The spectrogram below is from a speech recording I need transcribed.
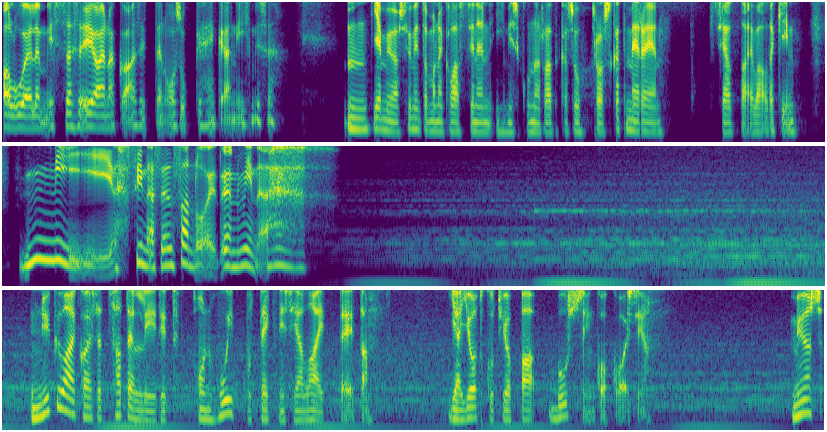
alueelle, missä se ei ainakaan sitten osu kehenkään ihmisen. Mm, ja myös hyvin tuommoinen klassinen ihmiskunnan ratkaisu, roskat mereen sieltä taivaaltakin. Niin, sinä sen sanoit, en minä. Nykyaikaiset satelliitit on huipputeknisiä laitteita ja jotkut jopa bussin kokoisia – myös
